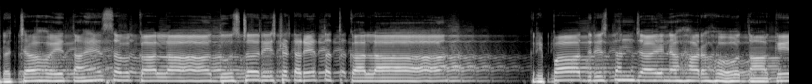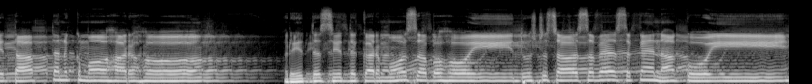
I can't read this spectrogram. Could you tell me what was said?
ਰਚਾ ਹੋਏ ਤਾਹੇ ਸਭ ਕਾਲਾ, ਦੁਸ਼ਟ ਰਿਸ਼ਟ ਟਰੇ ਤਤਕਾਲਾ। ਕਿਰਪਾ ਦ੍ਰਿਸ਼ਤਨ ਜਾਏ ਨ ਹਰ ਹੋ, ਤਾਂ ਕੇ ਤਾਪ ਤਨਕ ਮੋ ਹਰ ਹੋ। ਰਿੱਧ ਸਿੱਧ ਕਰਮੋ ਸਭ ਹੋਈ, ਦੁਸ਼ਟ ਸਾ ਸਵੈ ਸਕੈ ਨਾ ਕੋਈ।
